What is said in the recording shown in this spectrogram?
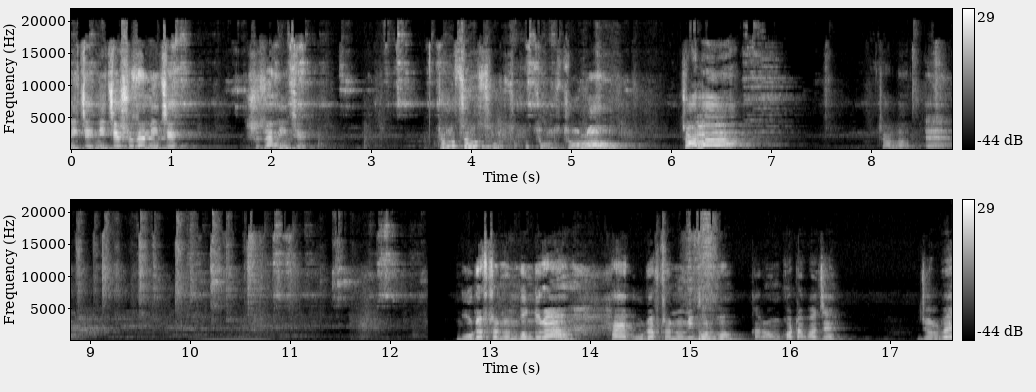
নিচে নিচে সোজা নিচে সোজা নিচে। চলো চলো চলো চলো চলো চলো চলো চলো। গুড আফটারনুন বন্ধুরা। হ্যাঁ গুড আফটারনুনই বলব কারণ কটা বাজে? জ্বলবে?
